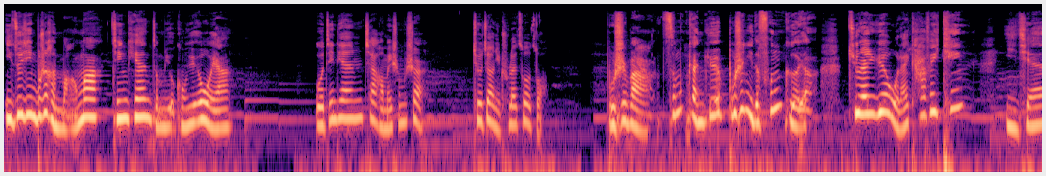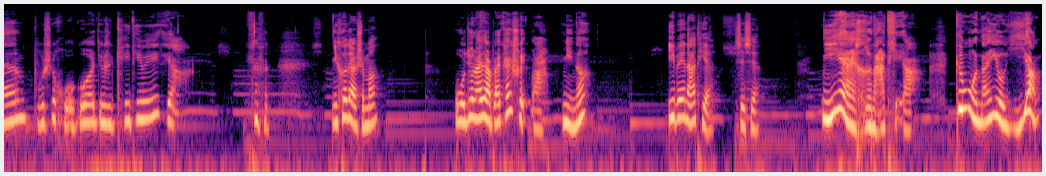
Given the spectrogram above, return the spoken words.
你最近不是很忙吗？今天怎么有空约我呀？我今天恰好没什么事儿，就叫你出来坐坐。不是吧？怎么感觉不是你的风格呀？居然约我来咖啡厅？以前不是火锅就是 KTV 的呀？你喝点什么？我就来点白开水吧。你呢？一杯拿铁，谢谢。你也爱喝拿铁呀？跟我男友一样，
